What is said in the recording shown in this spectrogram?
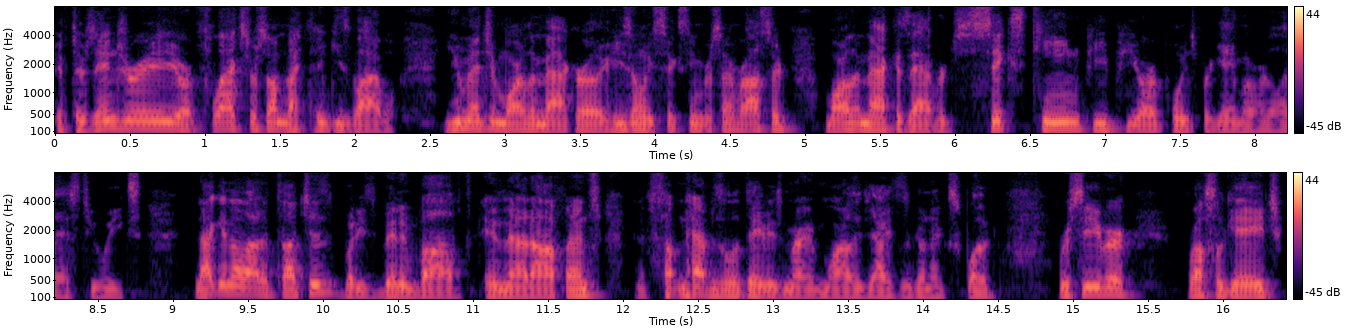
if there's injury or flex or something, I think he's viable. You mentioned Marlon Mack earlier. He's only 16% rostered. Marlon Mack has averaged 16 PPR points per game over the last two weeks. Not getting a lot of touches, but he's been involved in that offense. And if something happens with Latavius Murray, Marlon Jackson's going to explode. Receiver, Russell Gage,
